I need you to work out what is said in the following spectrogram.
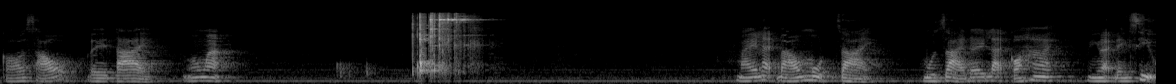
có 6 về tài, đúng không ạ? Máy lại báo một giải. Một giải đây lại có hai, mình lại đánh xỉu.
